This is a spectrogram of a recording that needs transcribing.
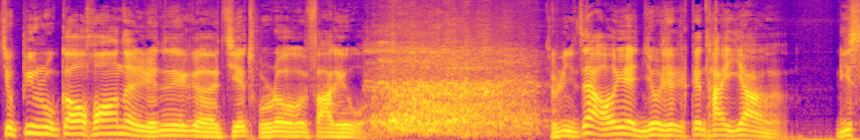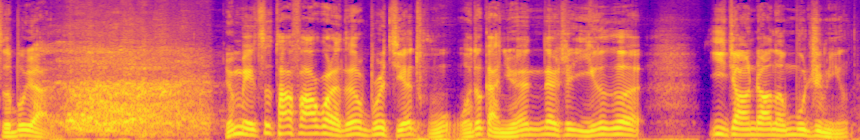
就病入膏肓的人的那个截图都会发给我。就是你再熬夜，你就是跟他一样，离死不远。就每次他发过来的都不是截图，我都感觉那是一个个一张张的墓志铭。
